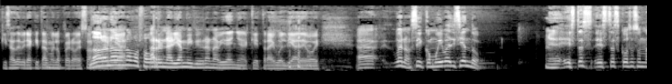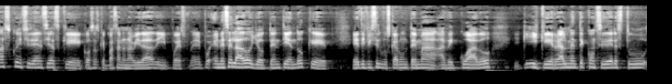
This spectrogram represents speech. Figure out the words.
quizás debería quitármelo, pero eso No, no, no, no, por favor. arruinaría mi vibra navideña que traigo el día de hoy. Ah, bueno, sí, como iba diciendo, eh, estas, estas cosas son más coincidencias que cosas que pasan en Navidad y pues pu- en ese lado yo te entiendo que es difícil buscar un tema adecuado y, que- y que realmente consideres tú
